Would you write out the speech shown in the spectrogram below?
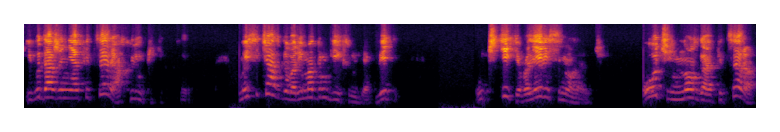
и вы даже не офицеры, а хлюпики. Мы сейчас говорим о других людях. Ведь учтите, Валерий Семенович, очень много офицеров,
